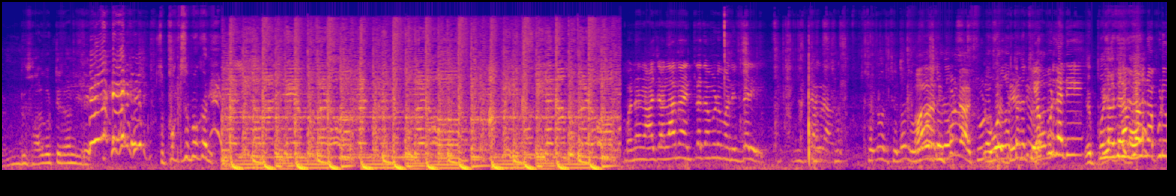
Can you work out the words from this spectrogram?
రెండు సార్లు కొట్టిరా నీడే అని మొన్న నా జలాన ఎట్లా తమ్ముడు మన ఇద్దరి ఇన్స్టాగ్రామ్ ఎప్పుడు అది ఎప్పుడు అది? Instagram ఉన్నప్పుడు.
